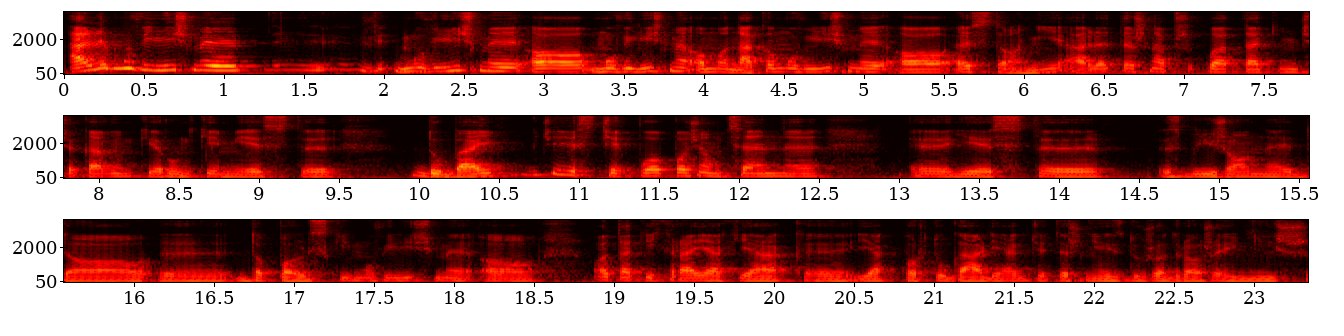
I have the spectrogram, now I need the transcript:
Ale mówiliśmy, e, mówiliśmy, o, mówiliśmy o Monako, mówiliśmy o Estonii, ale też na przykład takim ciekawym kierunkiem jest Dubaj, gdzie jest ciepło, poziom cen y, jest y, zbliżony do, y, do Polski. Mówiliśmy o, o takich krajach jak, jak Portugalia, gdzie też nie jest dużo drożej niż,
